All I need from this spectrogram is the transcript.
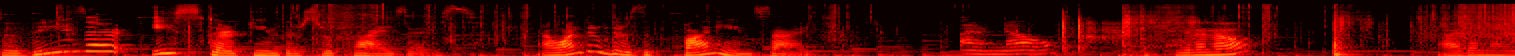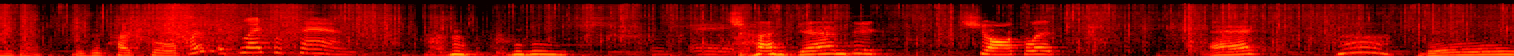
So these are Easter Kinder surprises. I wonder if there's a bunny inside. I don't know. You don't know? I don't know either. Is it hard to open? It's like a fan. Gigantic chocolate egg. they,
